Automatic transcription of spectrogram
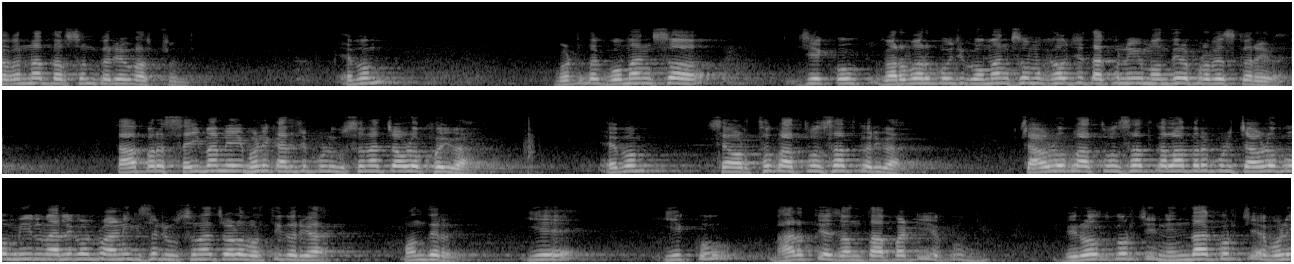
ଜଗନ୍ନାଥ ଦର୍ଶନ କରିବାକୁ ଆସୁଛନ୍ତି। ଏବଂ ଗୋଟେ ତ ଗୋମାଂସ ଯିଏ କେଉଁ ଗର୍ବର କହୁଛି ଗୋମାଂସ ମୁଁ ଖାଉଛି ତାକୁ ନେଇ ମନ୍ଦିର ପ୍ରବେଶ କରାଇବା। ତାପରେ ସେଇମାନେ ଏଇଭଳି କାର୍ଯ୍ୟ ପୁଣି ଉଷୁନା ଚାଉଳ ଖୋଇବା ଏବଂ ସେ ଅର୍ଥକୁ ଆତ୍ମସାତ କରିବା। ଚାଉଳକୁ ଆତ୍ମସାତ କଲା ପରେ ପୁଣି ଚାଉଳକୁ ମିଲ୍ ମାଲିକଠୁ ଆଣିକି ସେଠି ଉଷୁନା ଚାଉଳ ଭର୍ତ୍ତି କରିବା ମନ୍ଦିରରେ। ଇଏ ଇଏକୁ ଭାରତୀୟ ଜନତା ପାର୍ଟି ଏକୁ ବିରୋଧ କରୁଛି ନିନ୍ଦା କରୁଛି ଏଭଳି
